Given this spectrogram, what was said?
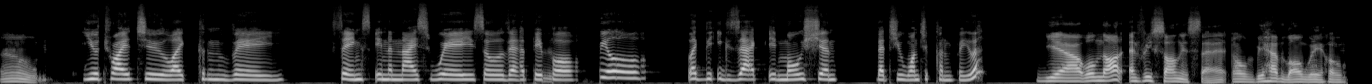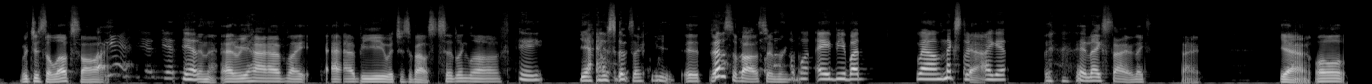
Oh, You try to like convey things in a nice way so that people feel like the exact emotion that you want to convey. Yeah. Well, not every song is sad. Oh, we have "Long Way Home," which is a love song, yes, yes, yes, yes. and and we have like Abby, which is about sibling love. Okay. Yeah, it's, it's actually it, that's about sibling love. about AB, but well, next time Yeah. I guess. next time, next time. Yeah, well,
